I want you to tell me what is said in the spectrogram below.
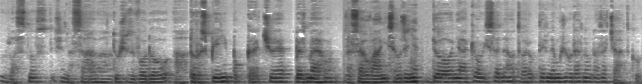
vlastnost, že nasává tuš s vodou a to rozpění pokračuje bez mého zasahování samozřejmě do nějakého výsledného tvaru, který nemůžu odhadnout na začátku.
